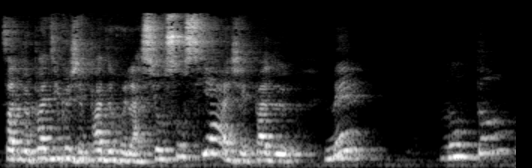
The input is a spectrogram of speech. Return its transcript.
Ça ne veut pas dire que je n'ai pas de relations sociales, j'ai pas de... Mais mon temps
